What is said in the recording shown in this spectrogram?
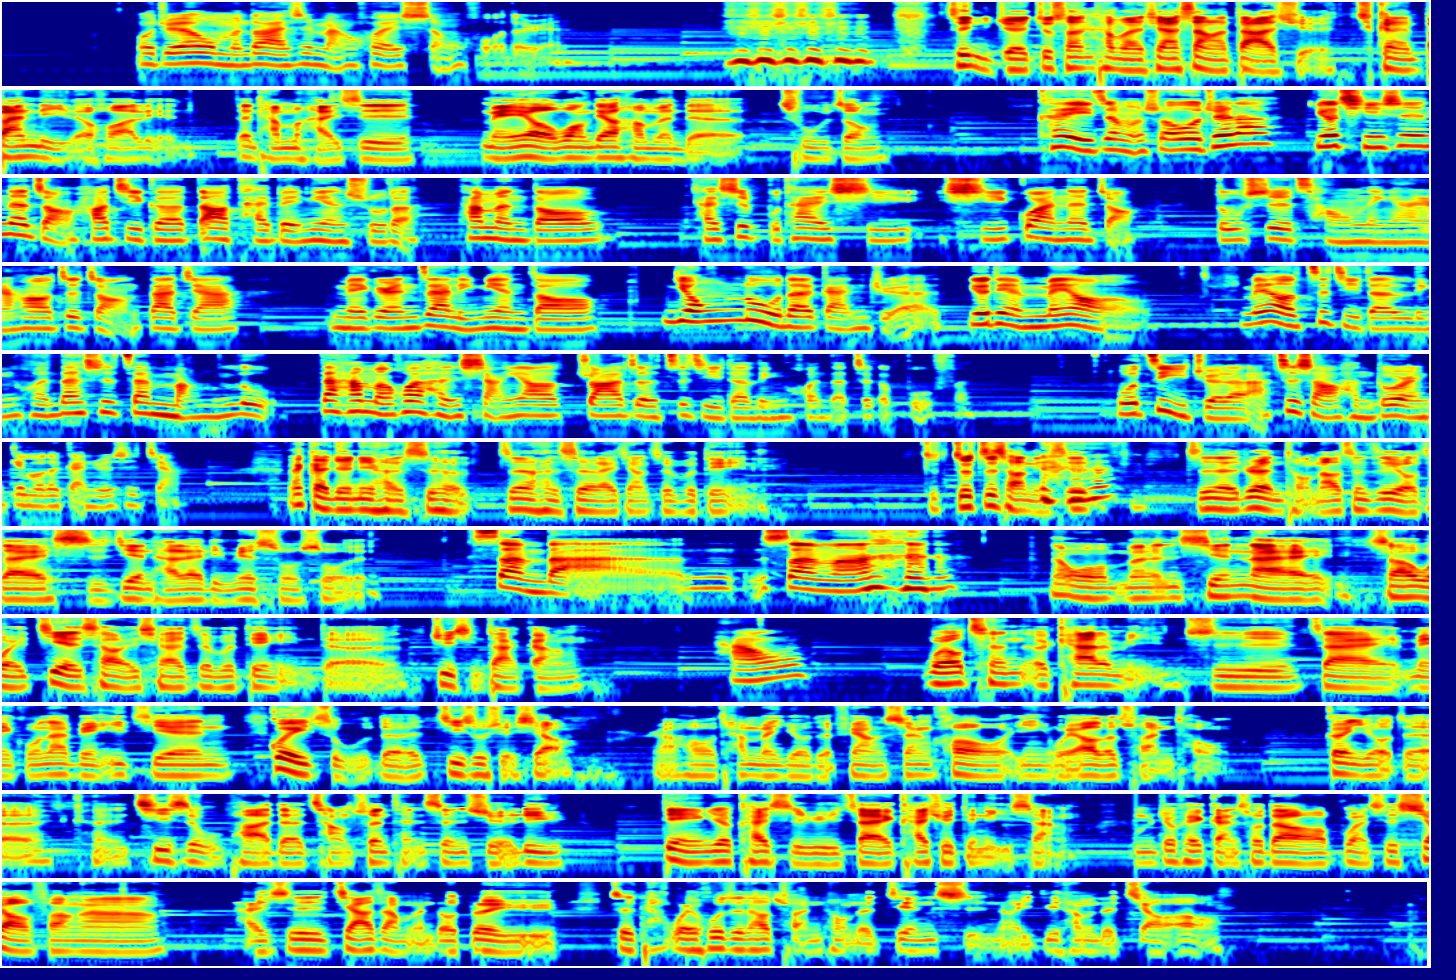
我觉得我们都还是蛮会生活的人。所以你觉得，就算他们现在上了大学，可能搬离了花莲，但他们还是没有忘掉他们的初衷。可以这么说，我觉得，尤其是那种好几个到台北念书的，他们都还是不太习习惯那种都市丛林啊，然后这种大家每个人在里面都庸碌的感觉，有点没有没有自己的灵魂，但是在忙碌，但他们会很想要抓着自己的灵魂的这个部分。我自己觉得啦，至少很多人给我的感觉是这样。那感觉你很适合，真的很适合来讲这部电影。就就至少你是 真的认同，然后甚至有在实践他在里面所说的。算吧，嗯算吗？那我们先来稍微介绍一下这部电影的剧情大纲。好，，Wilton Academy 是在美国那边一间贵族的寄宿学校，然后他们有着非常深厚、引以为傲的传统，更有着可能七十五趴的常春藤升学率。电影就开始于在开学典礼上，我们就可以感受到，不管是校方啊，还是家长们，都对于这套维护这套传统的坚持呢，以及他们的骄傲。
